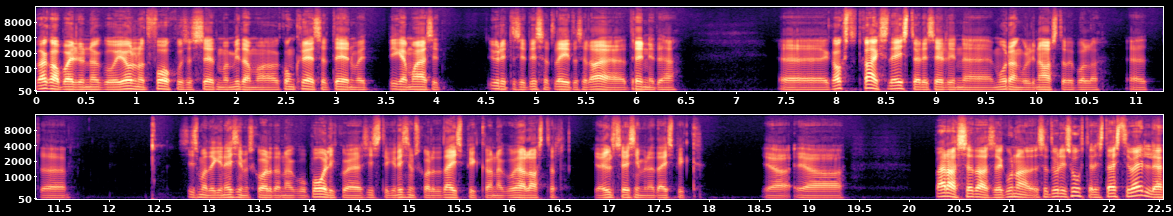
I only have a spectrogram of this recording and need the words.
väga palju nagu ei olnud fookuses see, et ma, mida ma konkreetselt teen, vaid pigem ajasid, üritasid lihtsalt leida selle aja ja trenni teha Äh, kaks tuhat kaheksateist oli selline murranguline aasta võib-olla, et äh, siis ma tegin esimest korda nagu pooliku ja siis tegin esimest korda täispika nagu ühel aastal ja üldse esimene täispikk. ja, ja pärast seda see, kuna see tuli suhteliselt hästi välja,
